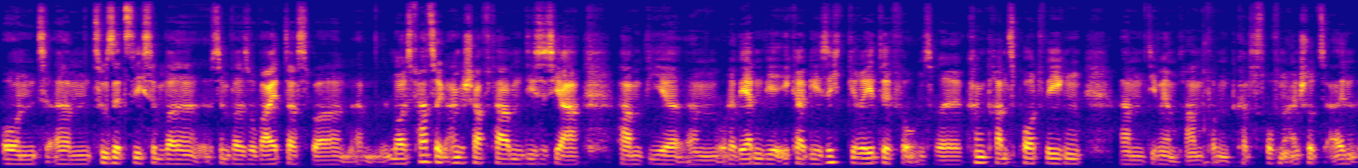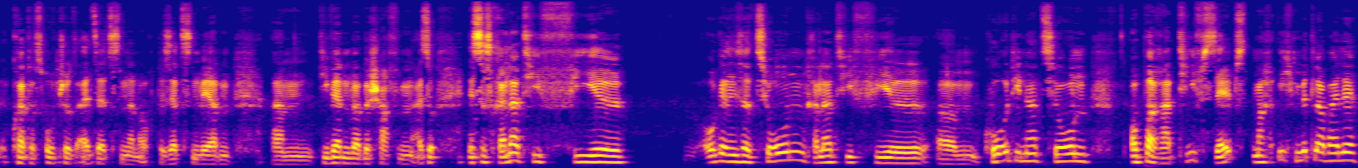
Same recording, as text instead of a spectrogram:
Und ähm, zusätzlich sind wir, sind wir so weit, dass wir ähm, ein neues Fahrzeug angeschafft haben. Dieses Jahr haben wir ähm, oder werden wir EKG-Sichtgeräte für unsere Kranktransportwegen, ähm, die wir im Rahmen von Katastropheneinschutz, ein, Katastrophenschutz einsetzen, dann auch besetzen werden. Ähm, die werden wir beschaffen. Also es ist relativ viel Organisation, relativ viel ähm, Koordination. Operativ selbst mache ich mittlerweile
